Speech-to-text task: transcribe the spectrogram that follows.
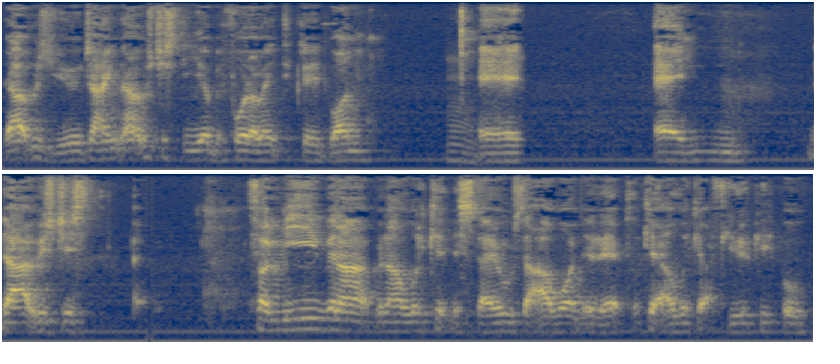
that was huge. I think that was just the year before I went to grade one, uh, and that was just for me when I when I look at the styles that I want to replicate. I look at a few people,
